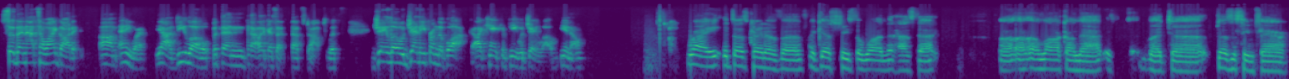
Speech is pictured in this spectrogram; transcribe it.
So then that's how I got it. Um, anyway, yeah, D-Lo. But then that, like I said, that stopped with J-Lo, Jenny from the block. I can't compete with J-Lo, you know. Right. It does kind of. Uh, I guess she's the one that has that uh, a lock on that, but uh, doesn't seem fair.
